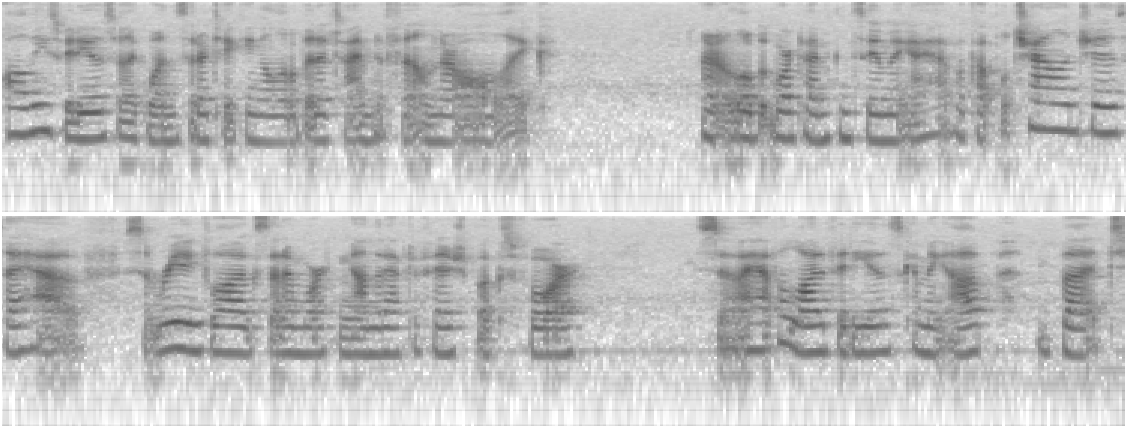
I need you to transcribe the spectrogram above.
all these videos are like ones that are taking a little bit of time to film. They're all like know, a little bit more time consuming. I have a couple challenges. I have some reading vlogs that I'm working on that I have to finish books for. So I have a lot of videos coming up, but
